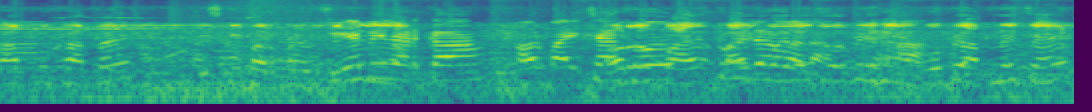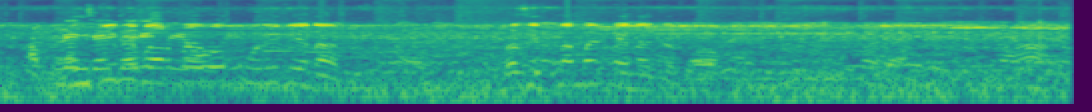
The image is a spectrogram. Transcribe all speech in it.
रात को खाता है इसकी भरपाई ये भी लड़का और बाई चांस बाइक वाले। जो भी हैं वो भी अपने से हैं। अपने उनकी भी भरपाई वो पूरी देना। बस इतना मैं कहना चाहता हूँ।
